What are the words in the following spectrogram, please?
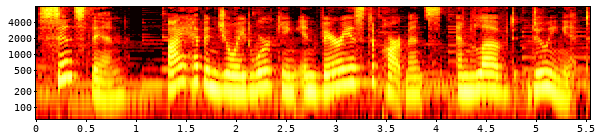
Since then, I have enjoyed working in various departments and loved doing it.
